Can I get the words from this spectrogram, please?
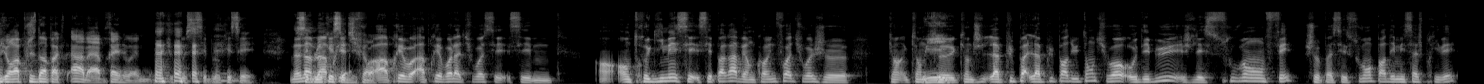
y, aura plus d'impact. Ah, bah après, ouais, bon, du coup, si c'est bloqué, c'est différent. après, après voilà, tu vois, c'est, c'est, en- entre guillemets, c'est c'est pas grave. Et encore une fois, tu vois, je, quand, quand, euh, Oui, quand je- la plupart, la plupart du temps, tu vois, au début, je l'ai souvent fait. Je passais souvent par des messages privés.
